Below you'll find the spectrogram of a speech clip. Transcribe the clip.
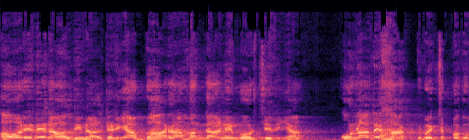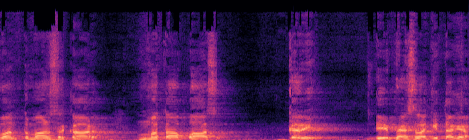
ਔਰ ਇਹਦੇ ਨਾਲ ਦੀ ਨਾਲ ਜਿਹੜੀਆਂ 12 ਮੰਗਾਂ ਨੇ ਮੋਰਚੇ ਦੀਆਂ, ਉਹਨਾਂ ਦੇ ਹੱਕ ਵਿੱਚ ਭਗਵੰਤ ਮਾਨ ਸਰਕਾਰ ਮਤਾ ਪਾਸ ਕਰੇ। ਇਹ ਫੈਸਲਾ ਕੀਤਾ ਗਿਆ।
